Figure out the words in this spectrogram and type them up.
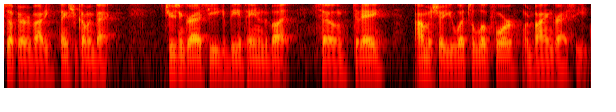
What's up, everybody? Thanks for coming back. Choosing grass seed can be a pain in the butt. So today, I'm to show you what to look for when buying grass seed.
